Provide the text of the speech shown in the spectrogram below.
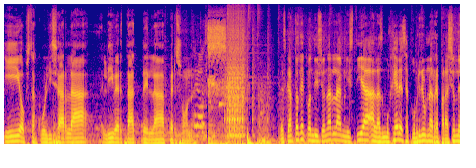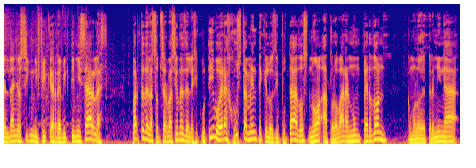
y obstaculizar la libertad de la persona. Descartó que condicionar la amnistía a las mujeres a cubrir una reparación del daño significa revictimizarlas. Parte de las observaciones del Ejecutivo era justamente que los diputados no aprobaran un perdón, como lo determina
